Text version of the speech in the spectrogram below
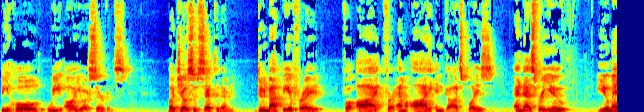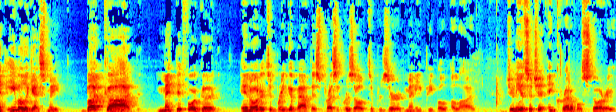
Behold, we are your servants. But Joseph said to them, Do not be afraid, for I, for am I in God's place? And as for you, you meant evil against me, but God meant it for good in order to bring about this present result to preserve many people alive. Junie, it's such an incredible story.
